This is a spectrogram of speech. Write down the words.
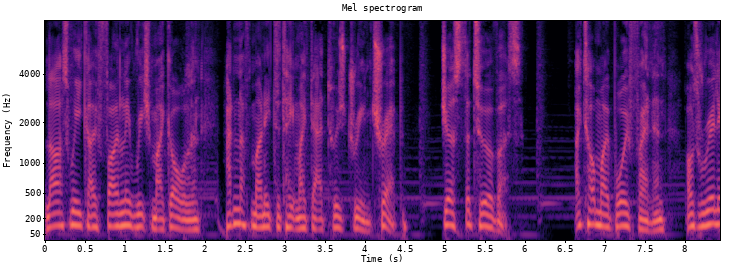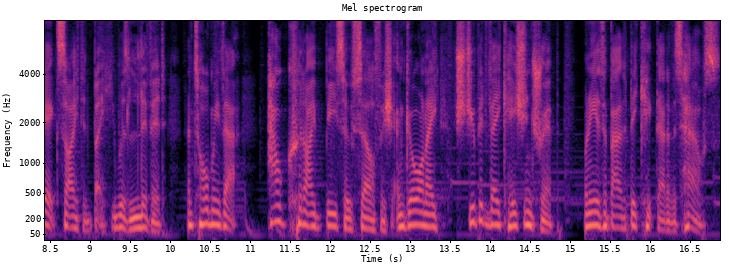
Last week, I finally reached my goal and had enough money to take my dad to his dream trip. Just the two of us. I told my boyfriend, and I was really excited, but he was livid and told me that how could I be so selfish and go on a stupid vacation trip when he is about to be kicked out of his house?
